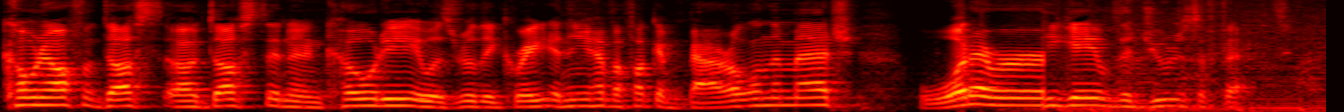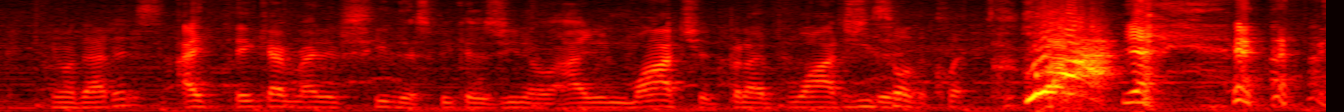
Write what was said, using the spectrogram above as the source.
coming off of Dust, uh, Dustin and Cody. It was really great, and then you have a fucking barrel in the match. Whatever. He gave the Judas effect. You know what that is? I think I might have seen this because, you know, I didn't watch it, but I've watched You it. saw the clip. Ah! Yeah.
